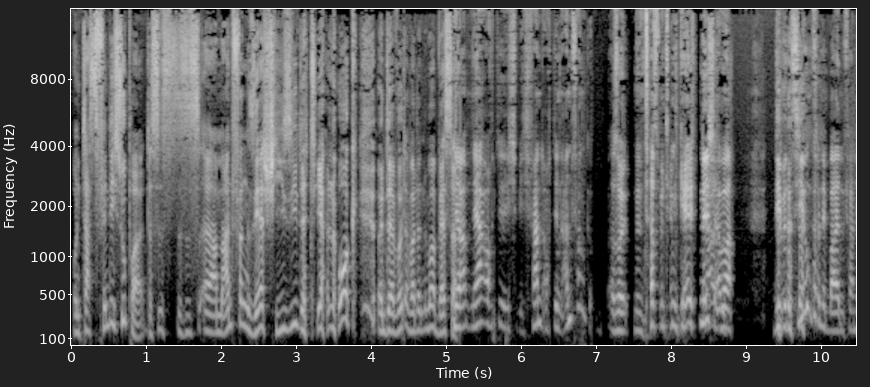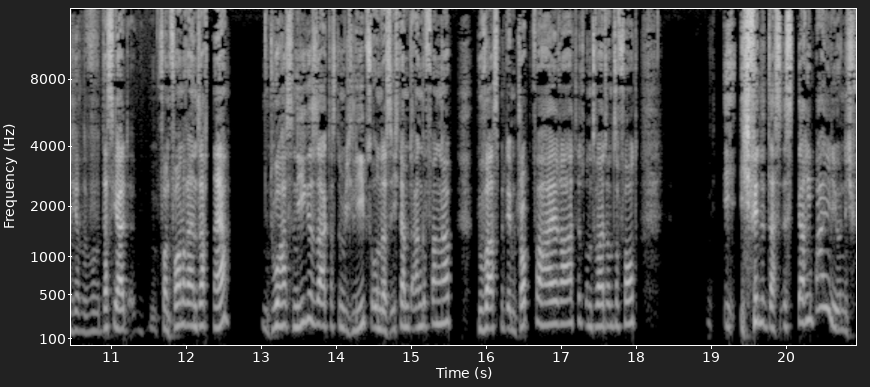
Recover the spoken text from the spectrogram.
Und das finde ich super. Das ist, das ist äh, am Anfang sehr cheesy, der Dialog, und der wird aber dann immer besser. Ja, ja, auch die, ich, ich fand auch den Anfang, also das mit dem Geld nicht, Ja, aber die Beziehung von den beiden fand ich, dass sie halt von vornherein sagt, naja, du hast nie gesagt, dass du mich liebst, ohne dass ich damit angefangen habe. Du warst mit dem Job verheiratet und so weiter und so fort. Ich, ich finde, das ist Garibaldi und ich,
